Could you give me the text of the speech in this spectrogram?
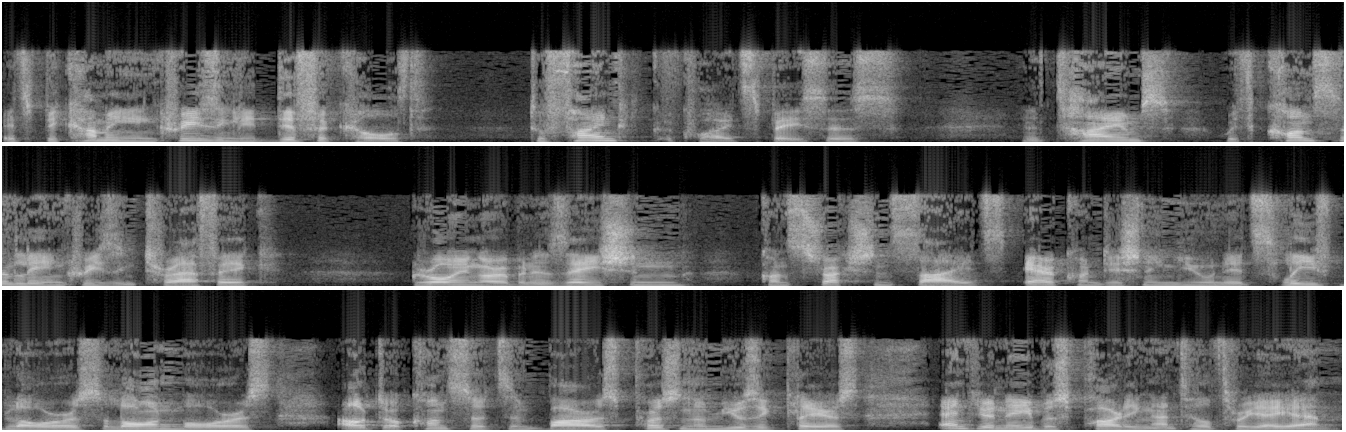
it's becoming increasingly difficult to find quiet spaces in times with constantly increasing traffic, growing urbanization, construction sites, air conditioning units, leaf blowers, lawnmowers, outdoor concerts and bars, personal music players, and your neighbors partying until 3 a.m.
